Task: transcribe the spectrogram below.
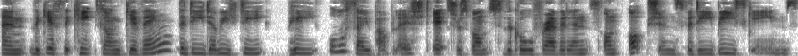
And the gift that keeps on giving, the DWP also published its response to the call for evidence on options for DB schemes,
